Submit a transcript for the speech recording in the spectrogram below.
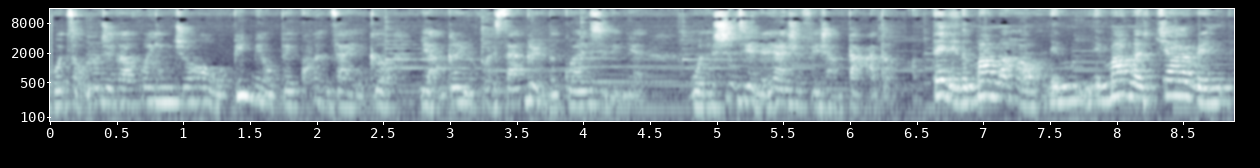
我走入这段婚姻之后，我并没有被困在一个两个人或者三个人的关系里面，我的世界仍然是非常大的。对你的妈妈好，你你妈妈家人，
